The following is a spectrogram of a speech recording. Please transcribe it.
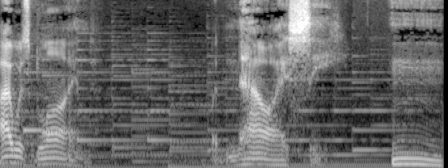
I was blind, but now I see. Mm.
